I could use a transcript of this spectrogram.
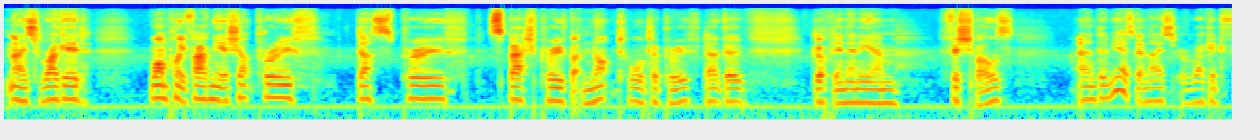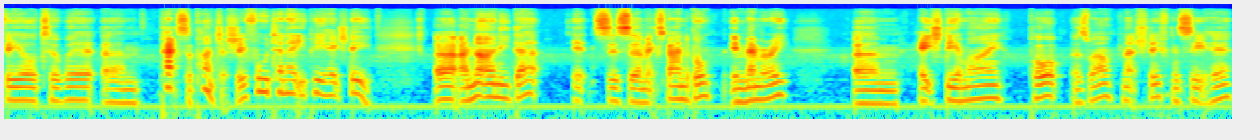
nice rugged 1.5 meter shock proof dust proof splash proof but not waterproof. Don't go drop it in any um fish bowls. And um, yeah it's got a nice rugged feel to it. Um, packs a punch actually full 1080p HD uh, and not only that it's is um, expandable in memory. Um, HDMI port as well naturally if you can see it here.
